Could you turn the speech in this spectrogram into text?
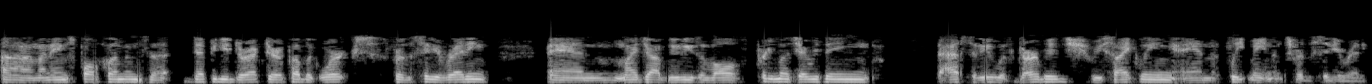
Uh, my name's Paul Clemens, uh, Deputy Director of Public Works for the City of Redding, and my job duties involve pretty much everything that has to do with garbage, recycling, and fleet maintenance for the City of Redding.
